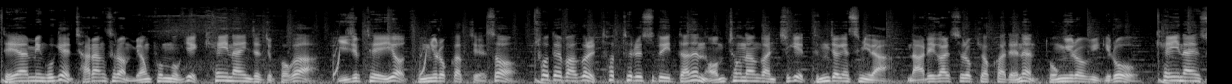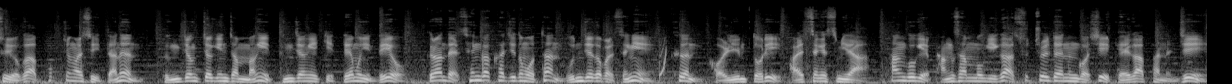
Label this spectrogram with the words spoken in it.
대한민국의 자랑스러운 명품 무기 K9 자주포가 이집트에 이어 동유럽 각지에서 초대박을 터트릴 수도 있다는 엄청난 관측이 등장했습니다. 날이 갈수록 격화되는 동유럽 위기로 K9 수요가 폭증할 수 있다는 긍정적인 전망이 등장했기 때문인데요. 그런데 생각하지도 못한 문제가 발생해 큰 걸림돌이 발생했습니다. 한국의 방산 무기가 수출되는 것이 배가 아팠는지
